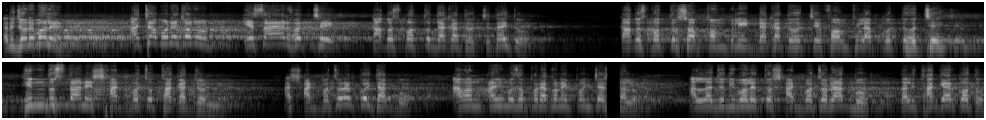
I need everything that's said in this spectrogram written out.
একটু জোরে বলেন। আচ্ছা মনে করুন, এসআইআর হচ্ছে, কাগজপত্র দেখাতে হচ্ছে, তাই তো? কাগজপত্র সব কমপ্লিট দেখাতে হচ্ছে ফর্ম ফিল করতে হচ্ছে। হিন্দুস্তানে ষাট বছর থাকার জন্য। আর ষাট বছরের কই থাকব? আমার, আমি মুজফর এখন এই পঞ্চাশ গেল। আল্লাহ যদি বলে তো ষাট বছর রাখব, তাহলে থাকে আর কত?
